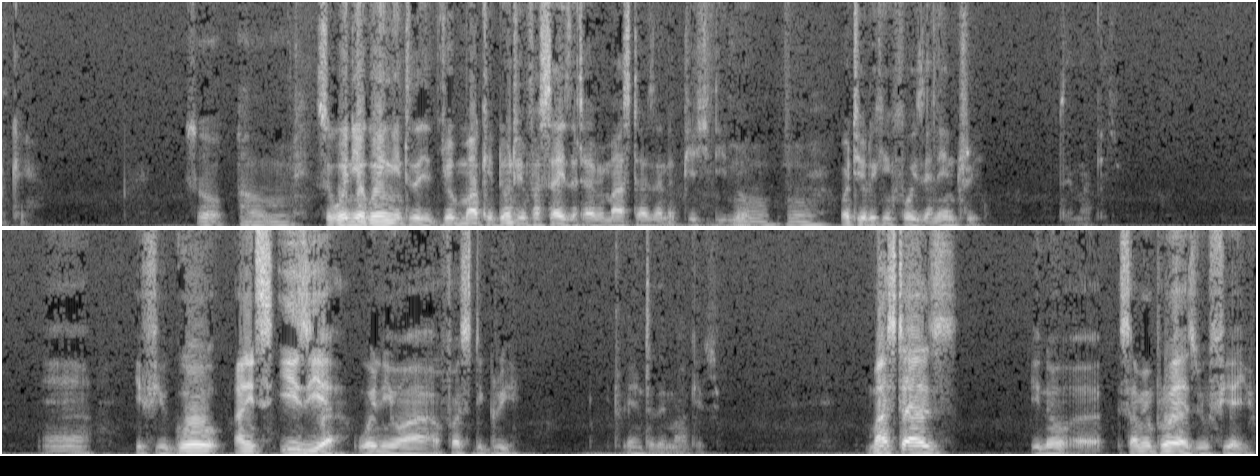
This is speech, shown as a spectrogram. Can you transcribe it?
Okay. So, um, So when you're going into the job market, don't emphasize that I have a master's and a PhD. No. mm, mm, What you're looking for is an entry to the market. Uh, if you go, and it's easier when you are first degree to enter the market. Masters, you know, uh, some employers will fear you.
